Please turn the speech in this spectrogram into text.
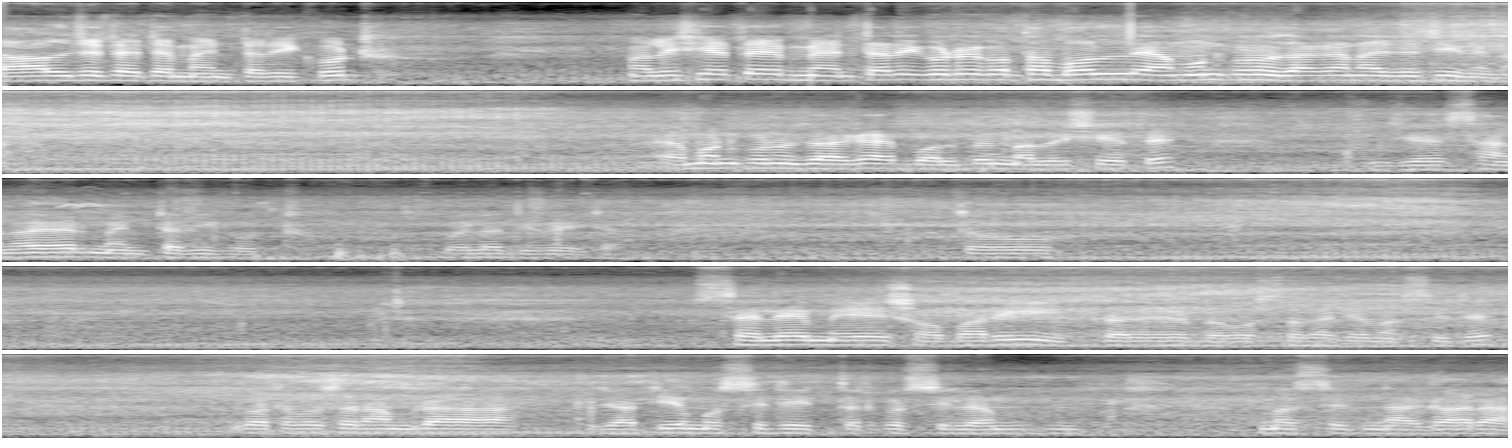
লাল যেটা, এটা ম্যান্টারি কোড মালয়েশিয়াতে ম্যান্টারি কোডের কথা বললে এমন কোনো জায়গা নাই যে চিনে না। এমন কোনো জায়গায় বলবেন মালয়েশিয়াতে যে সানয়ের ম্যান্টারি কোড বলে দিবে এটা। তো ছেলে মেয়ে সবারই ইফতারের ব্যবস্থা থাকে মসজিদে। গত বছর আমরা জাতীয় মসজিদে ইফতার করছিলাম, মসজিদ নাগারা।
